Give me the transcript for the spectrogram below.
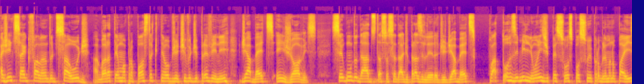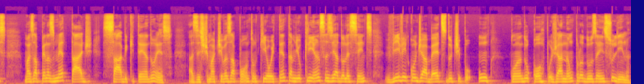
A gente segue falando de saúde. Agora tem uma proposta que tem o objetivo de prevenir diabetes em jovens. Segundo dados da Sociedade Brasileira de Diabetes, 14 milhões de pessoas possuem problema no país, mas apenas metade sabe que tem a doença. As estimativas apontam que 80 mil crianças e adolescentes vivem com diabetes do tipo 1, quando o corpo já não produz a insulina.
